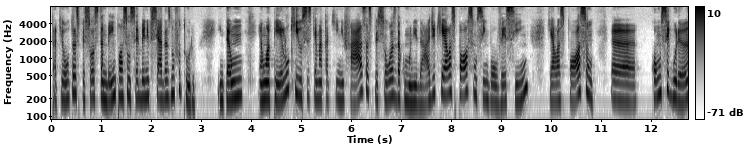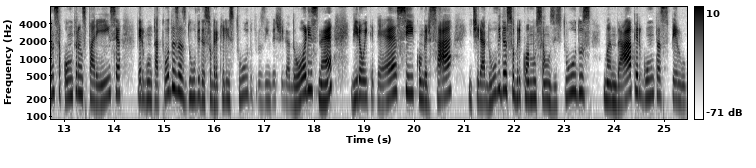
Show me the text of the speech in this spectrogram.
para que outras pessoas também possam ser beneficiadas no futuro. Então, é um apelo que o Sistema Taquini faz às pessoas da comunidade, que elas possam se envolver, sim, que elas possam uh, com segurança, com transparência, perguntar todas as dúvidas sobre aquele estudo para os investigadores, né? Vir ao ITPS, conversar e tirar dúvidas sobre como são os estudos, mandar perguntas pelo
